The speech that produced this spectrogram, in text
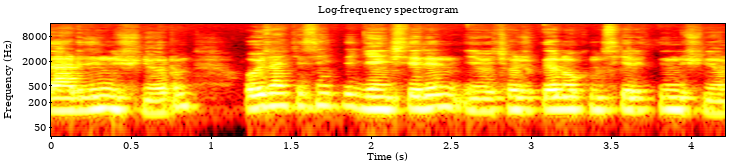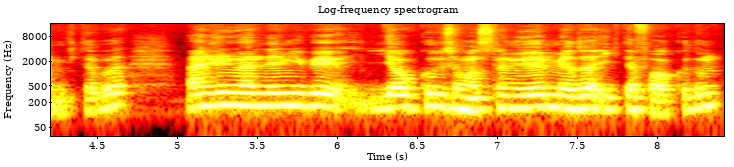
verdiğini düşünüyorum. O yüzden kesinlikle gençlerin ve çocukların okuması gerektiğini düşünüyorum kitabı. Ben Jules gibi ya okuduysam hatırlamıyorum ya da ilk defa okudum.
